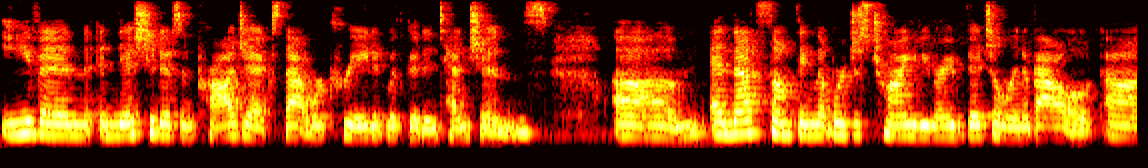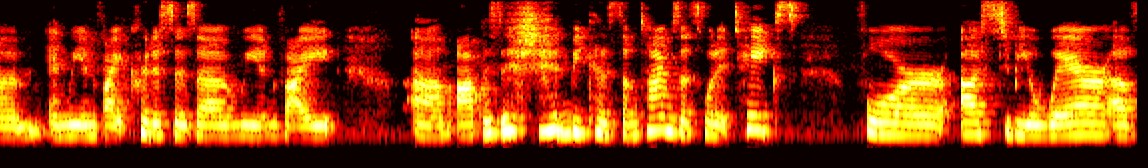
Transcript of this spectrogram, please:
even initiatives and projects that were created with good intentions. Um, and that's something that we're just trying to be very vigilant about. Um, and we invite criticism, we invite um, opposition because sometimes that's what it takes for us to be aware of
